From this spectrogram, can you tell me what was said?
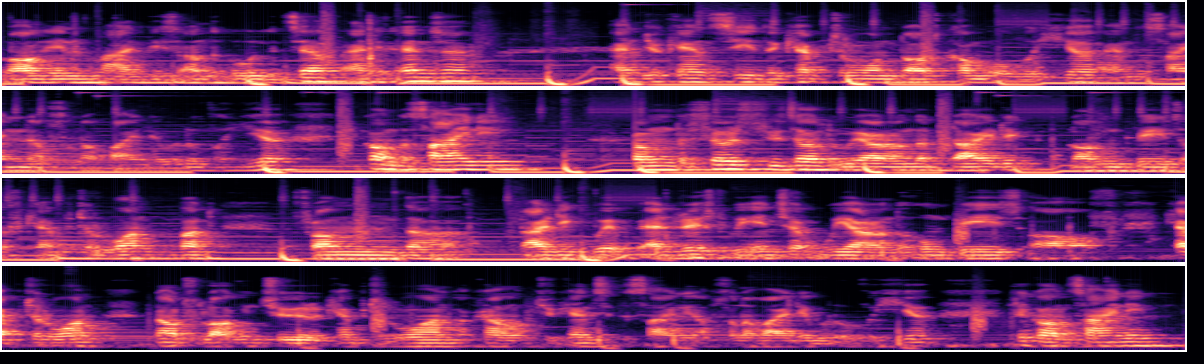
login like this on the google itself and hit enter. And you can see the capital1.com over here and the sign in option available over here. Click on the sign in from the search result we are on the direct login page of capital one but from the direct web address we enter we are on the home page of capital one. Now to log into your capital one account you can see the sign in option available over here. Click on sign in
